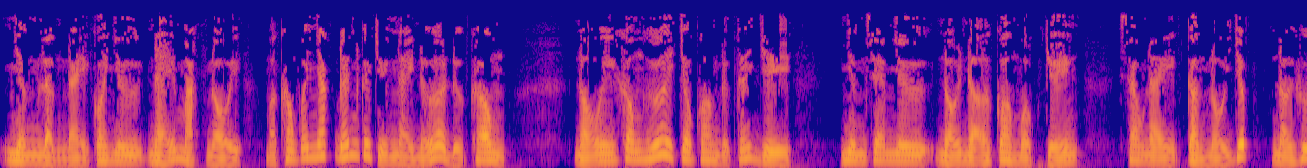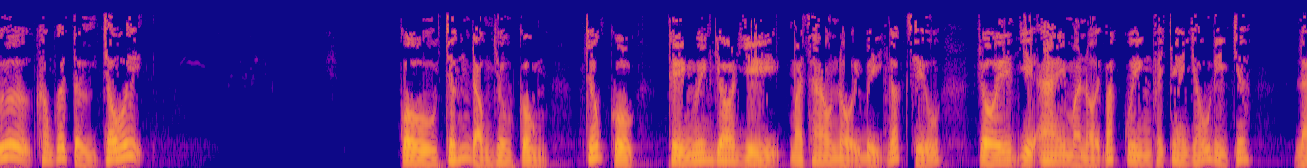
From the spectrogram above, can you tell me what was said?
nhưng lần này coi như nể mặt nội mà không có nhắc đến cái chuyện này nữa được không? Nội không hứa cho con được cái gì, nhưng xem như nội nợ con một chuyện, sau này cần nội giúp, nội hứa không có từ chối. Cô chấn động vô cùng, rốt cuộc thì nguyên do gì mà sao nội bị ngất xỉu, rồi vì ai mà nội bắt Quyên phải che giấu đi chứ? Là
